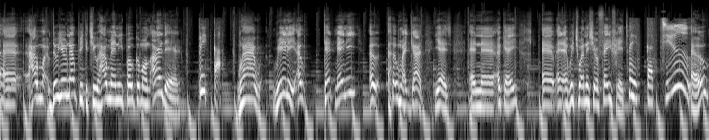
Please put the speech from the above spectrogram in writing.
Uh, how mu- do you know Pikachu? How many Pokemon are there? Pika. Wow, really? Oh, that many? Oh, oh my God! Yes, and uh, okay. Uh, and, and which one is your favorite? Pikachu. Oh,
